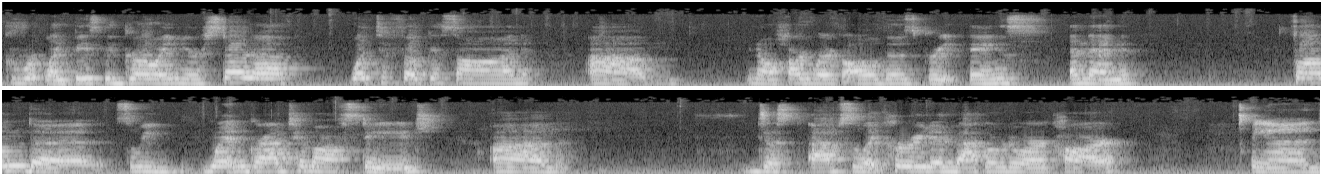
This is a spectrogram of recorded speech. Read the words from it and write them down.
gr- like basically growing your startup, what to focus on, um, you know, hard work, all of those great things, and then from the so we went and grabbed him off stage. Um, just absolutely hurried him back over to our car, and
